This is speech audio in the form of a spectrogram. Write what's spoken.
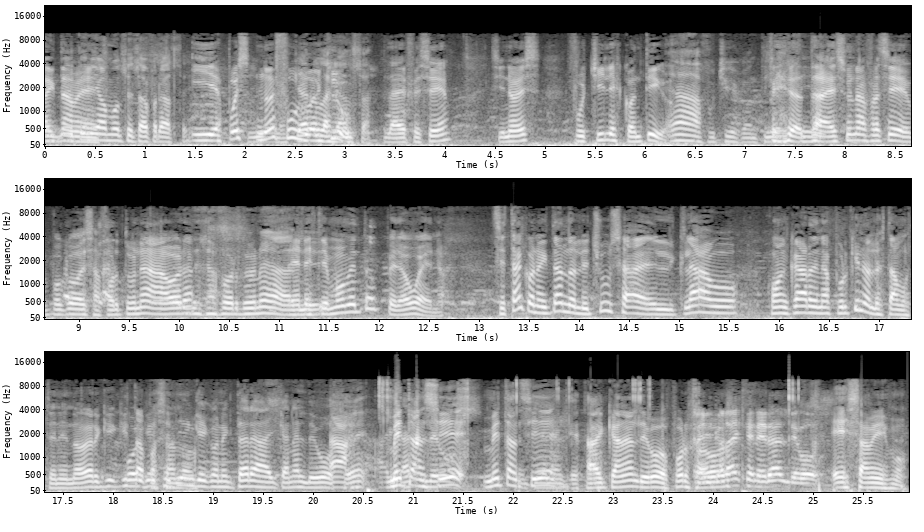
Exactamente. teníamos esa frase. Y después Sí, no es fútbol club, la FC, sino es fuchiles contigo. Ah, fuchillos contigo. pero sí. ta, es una frase un poco desafortunada ahora Desafortunada. en sí. este momento, pero bueno. Se están conectando Lechuza, el Clavo, Juan Cárdenas, ¿por qué no lo estamos teniendo? A ver, ¿qué, qué está Porque se pasando? tienen que conectar al canal de voz, Ah, eh. Al canal de métanse, voz. Métanse al canal de voz, por favor. canal general de voz. Esa mismo.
